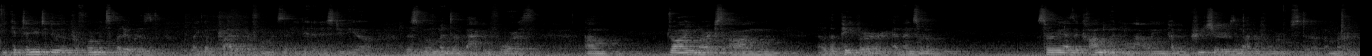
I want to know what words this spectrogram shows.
He continued to do the performance, but it was like a private performance that he did in his studio. This movement of back and forth, um, drawing marks on uh, the paper, and then sort of serving as a conduit and allowing kind of creatures and other forms to emerge.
